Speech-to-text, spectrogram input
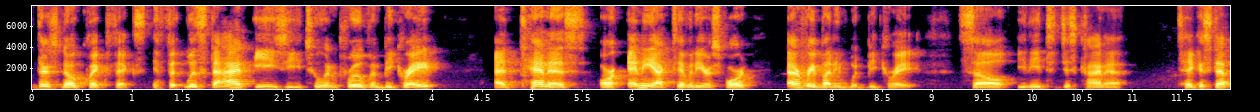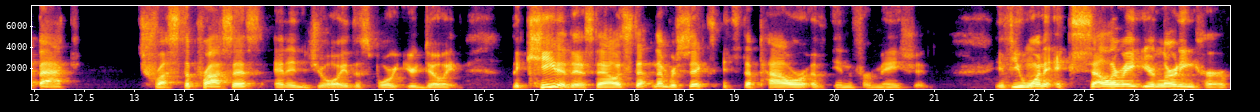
there's no quick fix. If it was that easy to improve and be great at tennis or any activity or sport, everybody would be great. So you need to just kind of take a step back, trust the process, and enjoy the sport you're doing. The key to this now is step number six it's the power of information. If you want to accelerate your learning curve,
